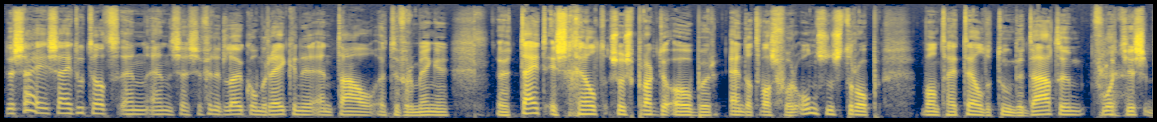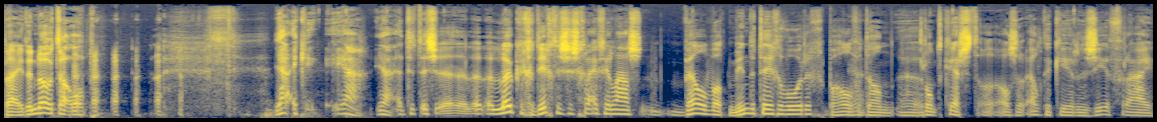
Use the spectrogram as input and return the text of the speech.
Dus zij, zij doet dat en, en ze, ze vindt het leuk om rekenen en taal eh, te vermengen. Eh, tijd is geld, zo sprak de ober. En dat was voor ons een strop, want hij telde toen de datum vlotjes bij de nota op. Ja, ik, ja, ja het, het is eh, een leuke gedichten. Ze schrijft helaas wel wat minder tegenwoordig. Behalve Ja. dan eh, rond kerst, als er elke keer een zeer fraai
